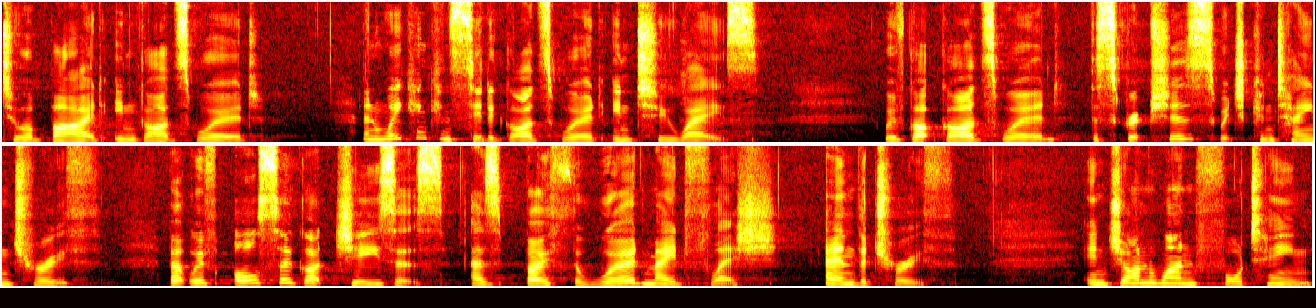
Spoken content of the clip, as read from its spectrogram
to abide in God's word? And we can consider God's word in two ways. We've got God's word, the scriptures, which contain truth, but we've also got Jesus as both the word made flesh and the truth. In John 1:14,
